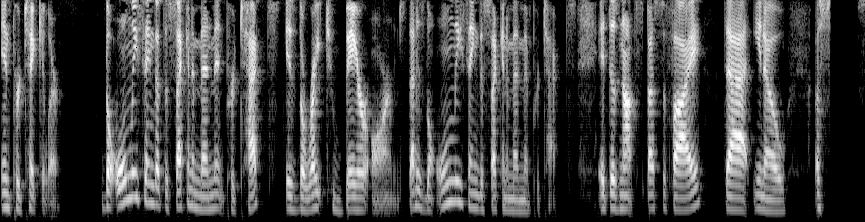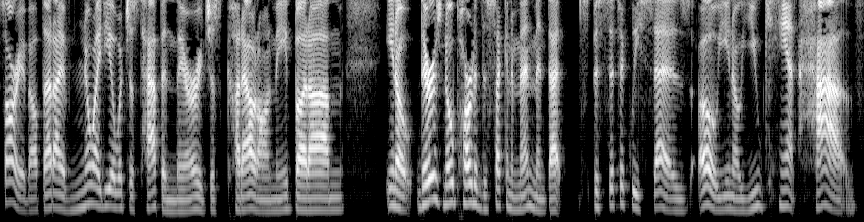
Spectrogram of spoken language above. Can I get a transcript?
in particular the only thing that the Second Amendment protects is the right to bear arms. That is the only thing the Second Amendment protects. It does not specify that, you know, a, sorry about that. I have no idea what just happened there. It just cut out on me. But, um, you know, there is no part of the Second Amendment that specifically says, oh, you know, you can't have,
